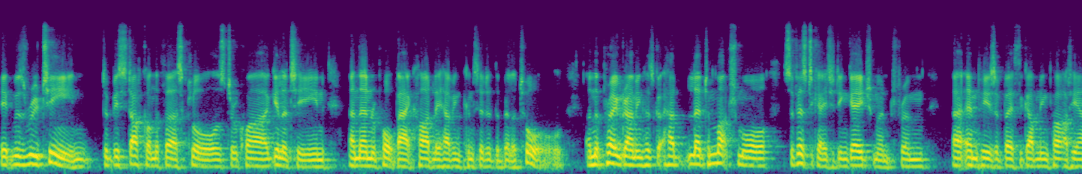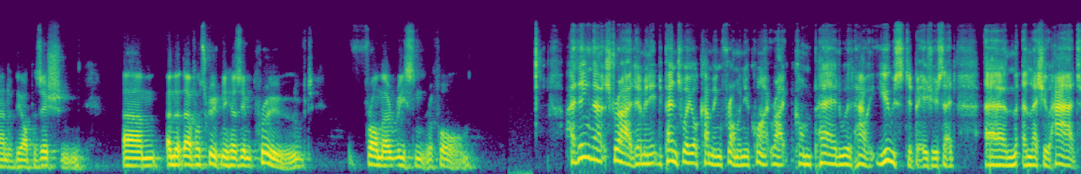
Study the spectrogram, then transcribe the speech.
it was routine to be stuck on the first clause to require guillotine and then report back hardly having considered the bill at all. And the programming has got, had led to much more sophisticated engagement from uh, MPs of both the governing party and of the opposition, um, and that therefore scrutiny has improved from a recent reform. I think that's right. I mean, it depends where you're coming from, and you're quite right. Compared with how it used to be, as you said, um, unless you had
